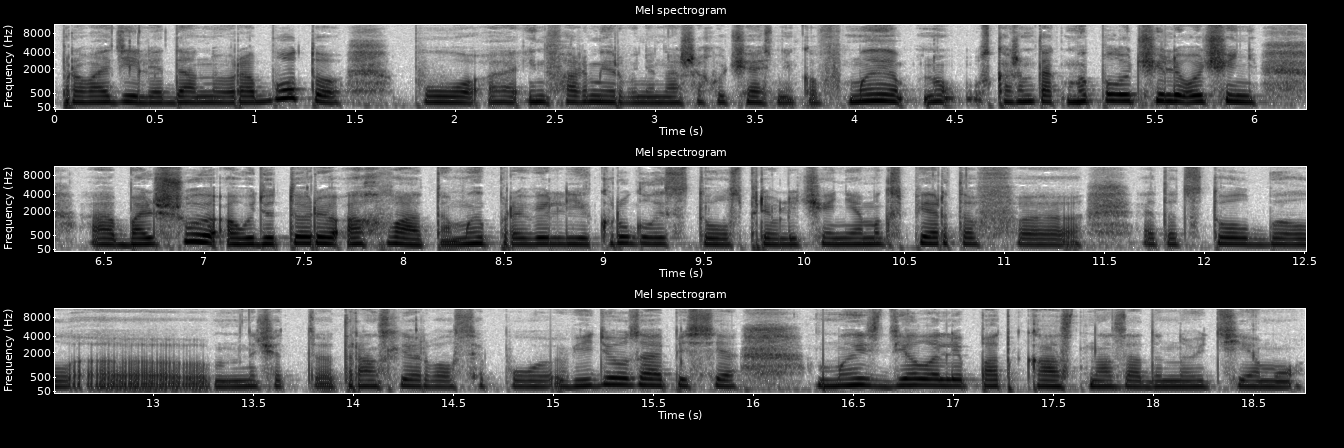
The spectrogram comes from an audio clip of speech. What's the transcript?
проводили данную работу по информированию наших участников, мы, ну, скажем так, мы получили очень большую аудиторию охвата. Мы провели круглый стол с привлечением привлечением экспертов. Э, этот стол был, э, значит, транслировался по видеозаписи. Мы сделали подкаст на заданную тему.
